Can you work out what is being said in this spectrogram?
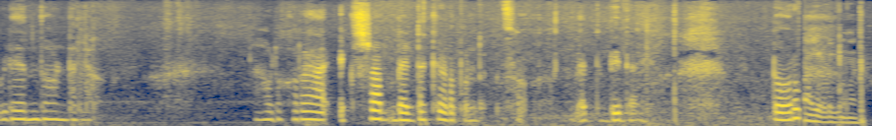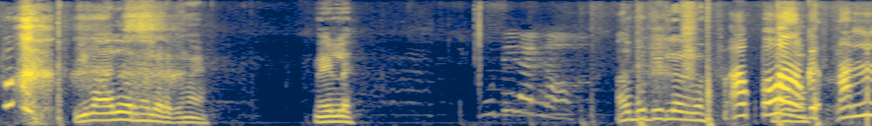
ഇവിടെ എന്തോ ഉണ്ടല്ലോ. അവിടെ കുറേ എക്സ്ട്രാ ബെഡൊക്കെ കിടപ്പുണ്ട്. സോ ലെറ്റ് ബി ഡോറ് കിടക്കുന്നേ? ഈ വാൽ പറഞ്ഞല്ലോ കിടക്കുന്നേ? മേളിൽ. അത് പൂട്ടിയിട്ടില്ലല്ലോ. പോവാ നമുക്ക്. നല്ല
